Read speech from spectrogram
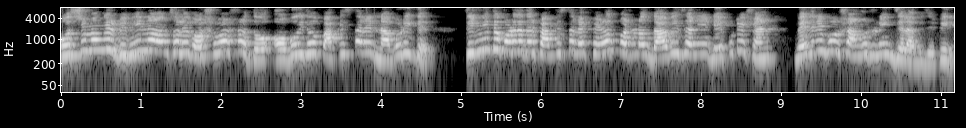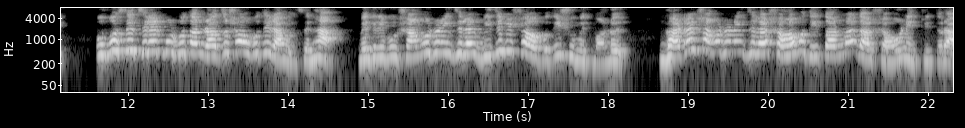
পশ্চিমবঙ্গের বিভিন্ন অঞ্চলে বসবাসরত অবৈধ পাকিস্তানের নাগরিকদের চিহ্নিত করে তাদের পাকিস্তানে ফেরত পাঠানোর দাবি জানিয়ে ডেপুটেশন মেদিনীপুর সাংগঠনিক জেলা বিজেপির। উপস্থিত ছিলেন পূর্বতন রাজ্য সভাপতি রাহুল সিনহা, মেদিনীপুর সাংগঠনিক জেলার বিজেপি সভাপতি সুমিত মণ্ডল, ঘাটাল সাংগঠনিক জেলার সভাপতি তন্ময় দাস সহ নেতৃত্বরা।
